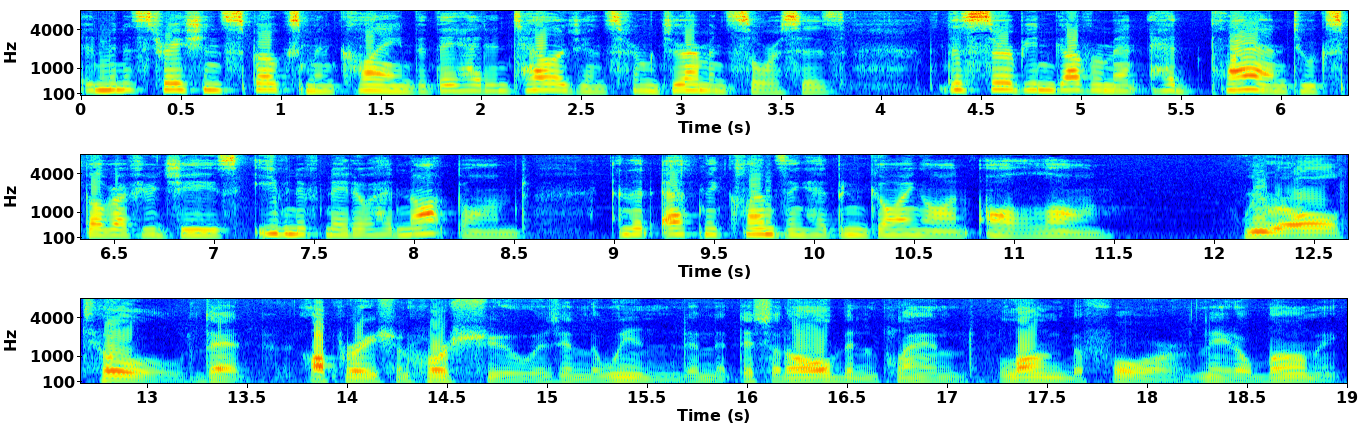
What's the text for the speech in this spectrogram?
administration spokesmen claimed that they had intelligence from German sources that the Serbian government had planned to expel refugees even if NATO had not bombed, and that ethnic cleansing had been going on all along. We were all told that Operation Horseshoe was in the wind and that this had all been planned long before NATO bombing.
